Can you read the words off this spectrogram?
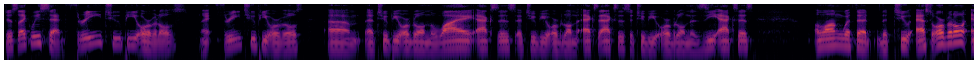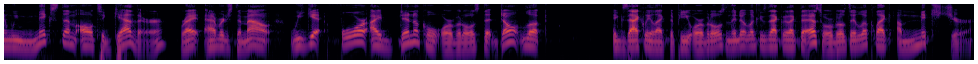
just like we said, three 2p orbitals, right? Three 2p orbitals, um, a 2p orbital on the y-axis, a 2p orbital on the x-axis, a 2p orbital on the z-axis, along with the, the 2s orbital, and we mix them all together, right? Average them out, we get four identical orbitals that don't look exactly like the p orbitals, and they don't look exactly like the s orbitals. They look like a mixture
